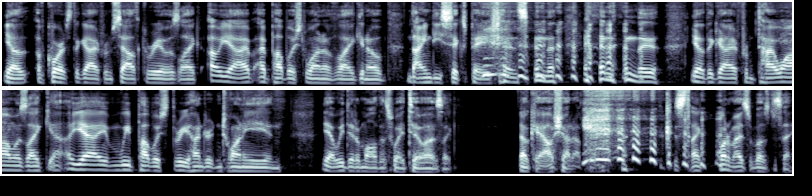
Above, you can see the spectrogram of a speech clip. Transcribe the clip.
you know, of course, the guy from South Korea was like, oh yeah, I, I published one of like you know 96 patients, and, the, and then the you know the guy from Taiwan was like, yeah, yeah, we published 320, and yeah, we did them all this way too. I was like. Okay, I'll shut up. Because, like, what am I supposed to say?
